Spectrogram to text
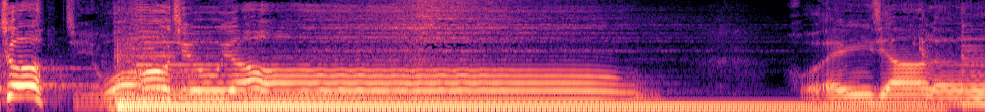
车，接我就要回家了。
